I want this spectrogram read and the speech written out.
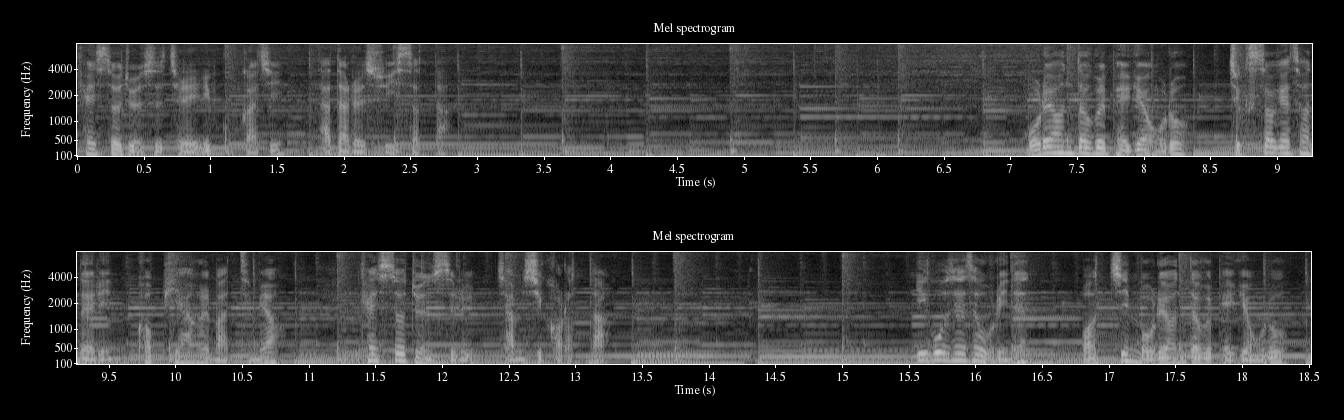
켈소 듀스 트레일 입구까지 다다를 수 있었다. 모래 언덕을 배경으로 즉석에서 내린 커피 향을 맡으며 켈소 듀스를 잠시 걸었다. 이곳에서 우리는 멋진 모래 언덕을 배경으로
